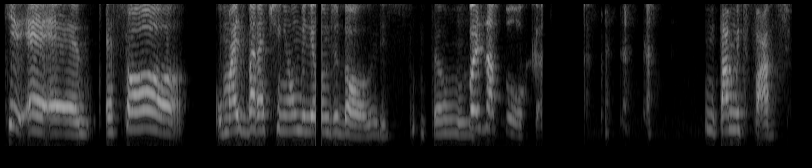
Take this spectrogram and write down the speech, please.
Que é, é, é, só. O mais baratinho é um milhão de dólares. Então. Coisa pouca. Não tá muito fácil.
